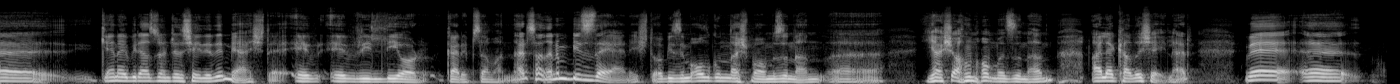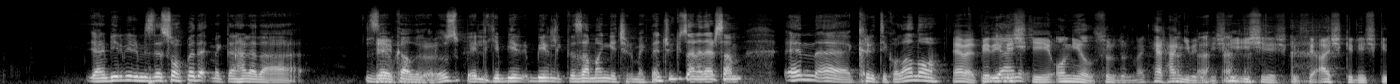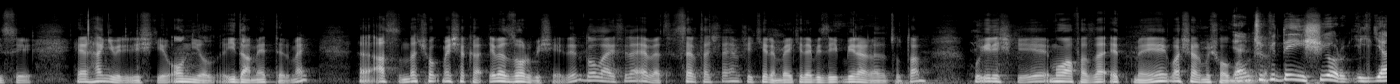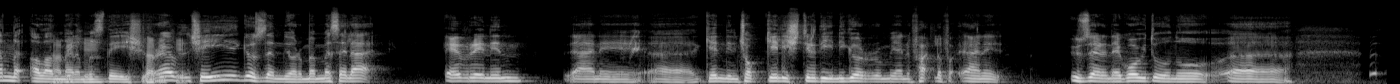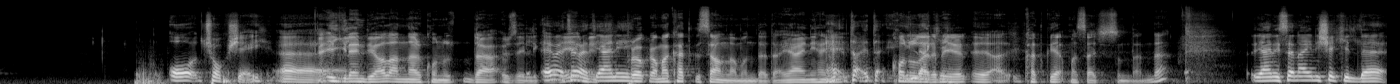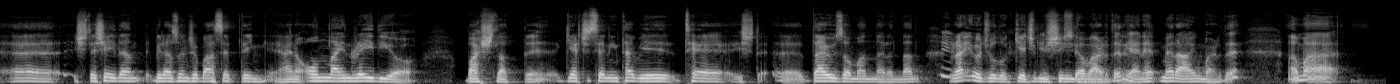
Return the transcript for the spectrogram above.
gene biraz önce şey dedim ya işte ev, evriliyor garip zamanlar. Sanırım biz de yani işte o bizim olgunlaşmamızla e, yaş almamızla alakalı şeyler. Ve e, yani birbirimizle sohbet etmekten hala daha zevk alıyoruz. alıyoruz. Belli ki bir birlikte zaman geçirmekten. Çünkü zannedersem en e, kritik olan o. Evet, bir yani, ilişkiyi 10 yıl sürdürmek, herhangi bir ilişki, iş ilişkisi, aşk ilişkisi, herhangi bir ilişkiyi 10 yıl idame ettirmek e, aslında çok meşakkatli ve zor bir şeydir. Dolayısıyla evet Sertaç'la hem fikrim belki de bizi bir arada tutan bu ilişkiyi muhafaza etmeyi başarmış olmamız. Yani çünkü değişiyor. ilgi alanlarımız Tabii ki. değişiyor. Tabii ki. Şeyi gözlemliyorum ben mesela evrenin yani e, kendini çok geliştirdiğini görürüm yani farklı yani üzerine koyduğunu e, o çok şey. E, yani ilgilendiği alanlar konuda özellikle evet, değil evet, mi? Yani, Programa katkısı anlamında da. Yani hani he, ta, ta, konuları belir, e, katkı yapması açısından da. Yani sen aynı şekilde e, işte şeyden biraz önce bahsettin yani online radio başlattı. Gerçi senin tabii te işte e, dayo zamanlarından radyoculuk geçmişinde vardır. Yani hep merakın vardı. Ama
